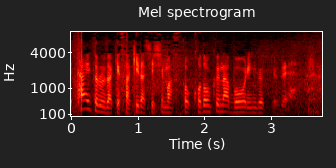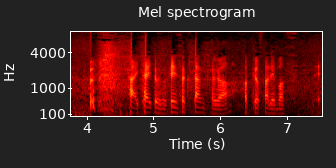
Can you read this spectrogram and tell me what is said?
い、タイトルだけ先出ししますと「孤独なボーリング」っていうね。はい、タイトルの連作短歌が発表されます。ので、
